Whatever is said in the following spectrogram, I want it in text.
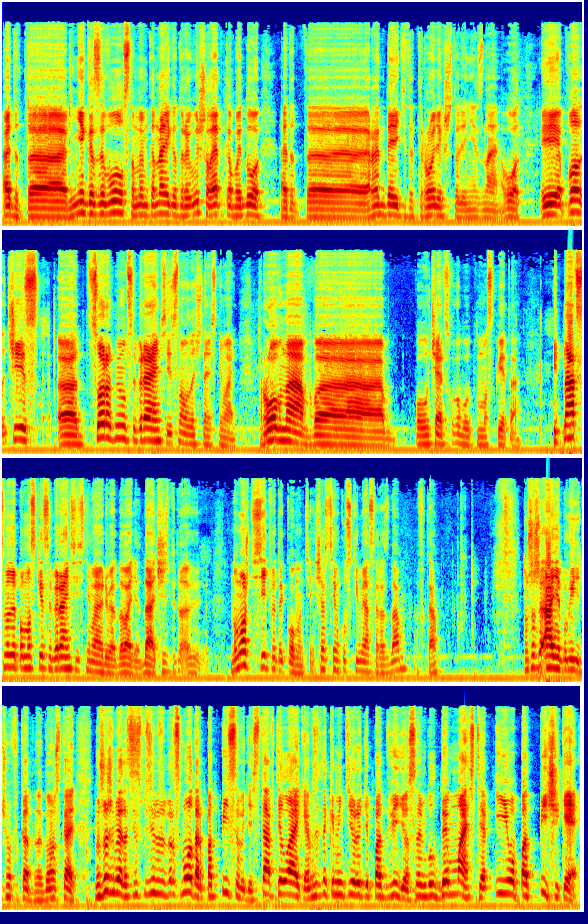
этот э, The Walls на моем канале, который вышел. Я пока пойду этот э, рендерить этот ролик, что ли, не знаю. Вот. И по, через э, 40 минут собираемся и снова начинаем снимать. Ровно в... Э, получается, сколько будет по Москве-то? 15.00 по Москве собираемся и снимаем, ребят, давайте. Да, через 15... Ну, можете сидеть в этой комнате. Сейчас всем куски мяса раздам. АФК. Ну что ж, а, нет, погоди, что ФК должен сказать? Ну что ж, ребята, всем спасибо за просмотр, подписывайтесь, ставьте лайки, обязательно комментируйте под видео. С вами был Демастер и его подписчики.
